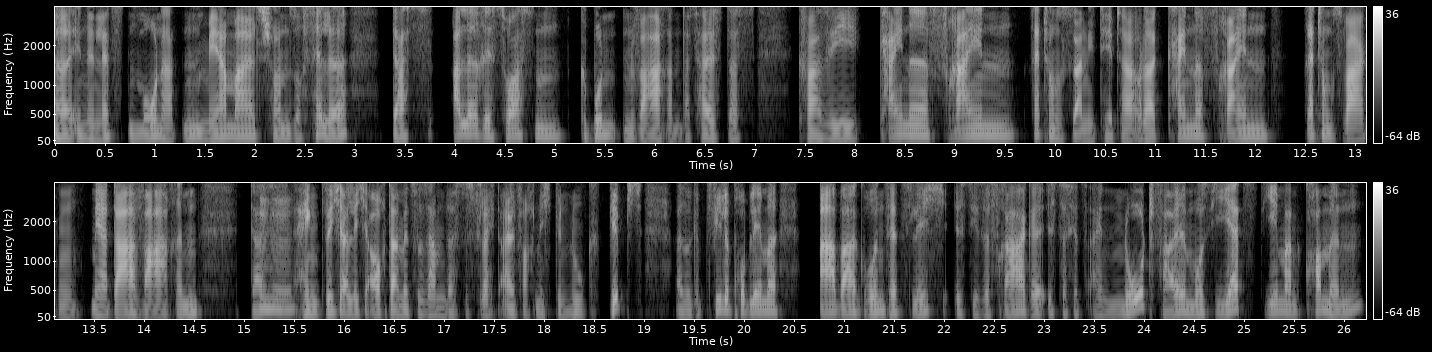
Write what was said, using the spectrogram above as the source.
äh, in den letzten Monaten mehrmals schon so Fälle, dass alle Ressourcen gebunden waren. Das heißt, dass quasi keine freien Rettungssanitäter oder keine freien Rettungswagen mehr da waren. Das mhm. hängt sicherlich auch damit zusammen, dass es vielleicht einfach nicht genug gibt. Also gibt viele Probleme. Aber grundsätzlich ist diese Frage, ist das jetzt ein Notfall? Muss jetzt jemand kommen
